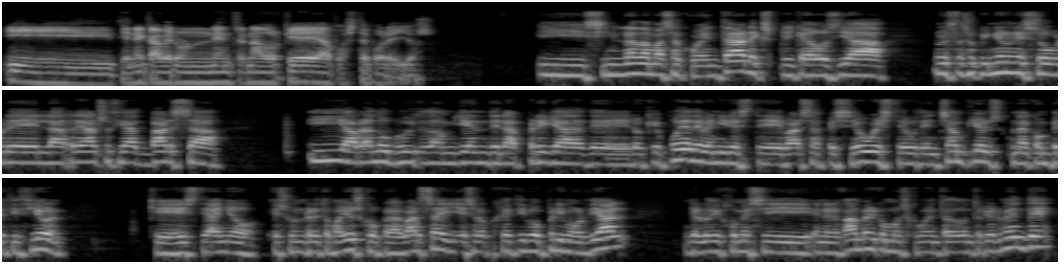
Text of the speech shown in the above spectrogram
y tiene que haber un entrenador que apueste por ellos. Y sin nada más a comentar, explicados ya nuestras opiniones sobre la Real Sociedad Barça y hablando un poquito también de la previa de lo que puede devenir este Barça PSU, este Uden Champions, una competición que este año es un reto mayúsculo para el Barça y es el objetivo primordial. Ya lo dijo Messi en el Gamber, como os he comentado anteriormente.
